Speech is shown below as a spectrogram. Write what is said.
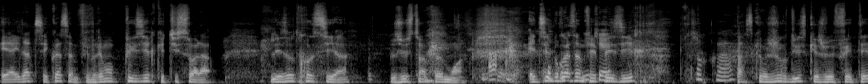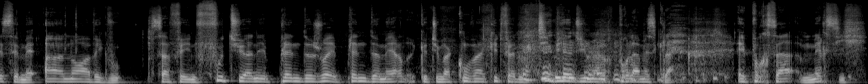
Et Aïda, tu sais quoi, ça me fait vraiment plaisir que tu sois là. Les autres aussi, hein. Juste un peu moins. Et tu sais pourquoi ça me fait plaisir Pourquoi? Parce qu'aujourd'hui, ce que je veux fêter, c'est mes un an avec vous. Ça fait une foutue année pleine de joie et pleine de merde que tu m'as convaincu de faire des petits billets d'humeur pour la mescla. Et pour ça, merci.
